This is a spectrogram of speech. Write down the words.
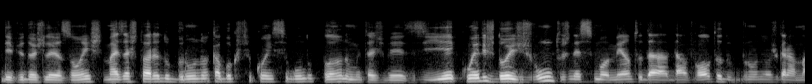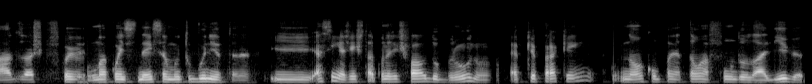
devido às lesões. Mas a história do Bruno acabou que ficou em segundo plano muitas vezes. E com eles dois juntos, nesse momento da, da volta do Bruno aos gramados, acho que foi uma coincidência muito bonita, né? E assim, a gente tá, quando a gente fala do Bruno, é porque para quem não acompanha tão a fundo a liga,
